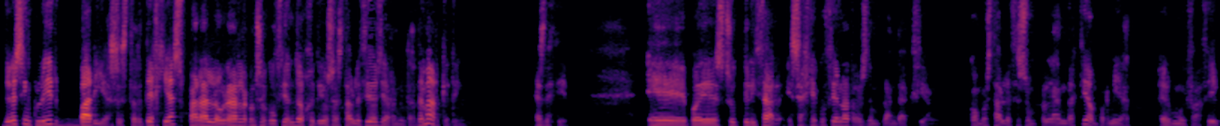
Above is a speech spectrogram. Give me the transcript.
Debes incluir varias estrategias para lograr la consecución de objetivos establecidos y herramientas de marketing. Es decir, eh, puedes utilizar esa ejecución a través de un plan de acción. ¿Cómo estableces un plan de acción? Pues mira, es muy fácil.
